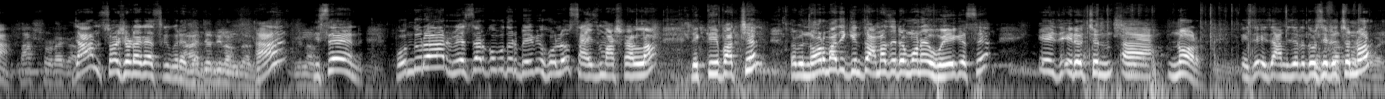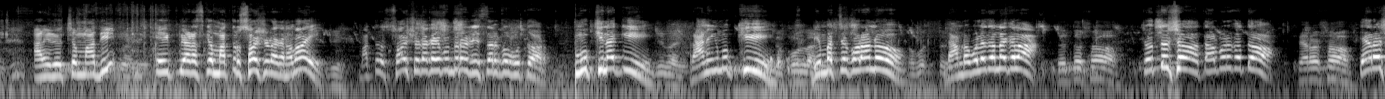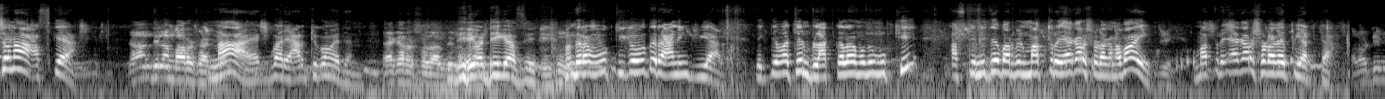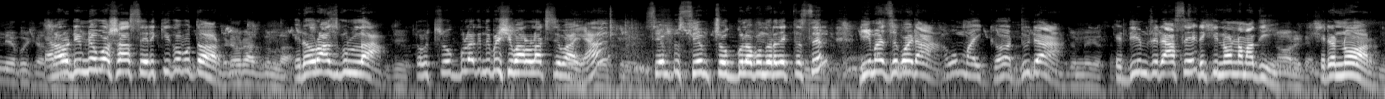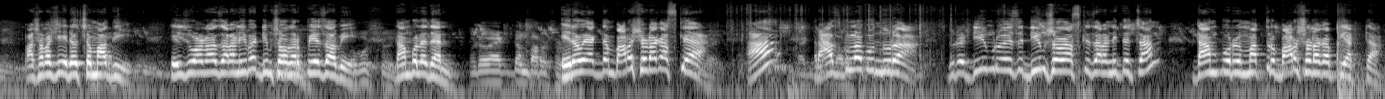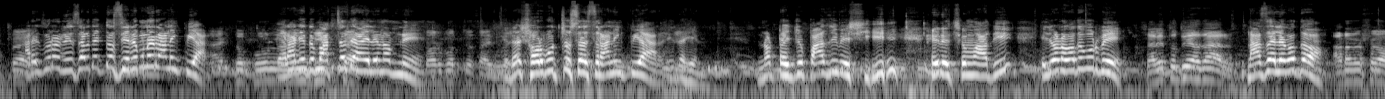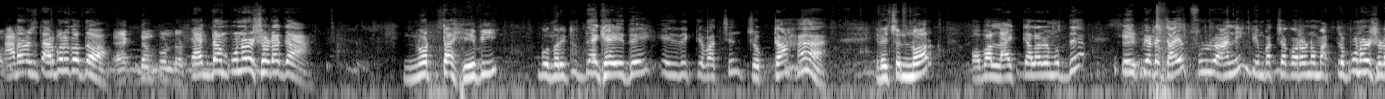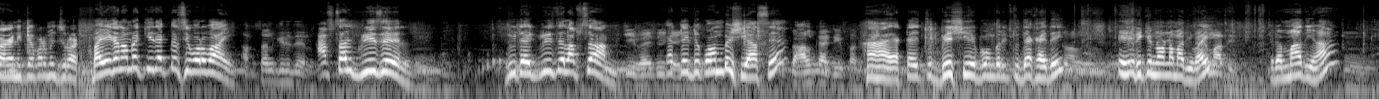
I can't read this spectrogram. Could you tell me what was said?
আজকে করে দেন। আচ্ছা দিলাম হ্যাঁ। দিছেন? বন্ধুরা রেসার কবুতর বেবি হলেও সাইজ মার্শাল্লাহ দেখতেই পাচ্ছেন। তবে নর্মালি কিন্তু আমার যেটা মনে হয়ে গেছে এই যে এটা হচ্ছে নর। এই যে এই যে আমি যেটা ধরছি এটা হচ্ছে নর আর এটা হচ্ছে মাদি। এই পেয়ার আজকে মাত্র ছয়শো টাকা না ভাই? মাত্র ছয়শো টাকায় বন্ধুরা রেসার কবুতর। মুখী নাকি? রানিং মুখী। ডিম বাচ্চা করানো। দামটা বলে দেন না গেলা। চোদ্দশো। চোদ্দশো তারপরে কত? তেরোশো। না আজকে। না একবারে আর একটু দেন। এবার ঠিক আছে। বন্ধুরা মুখ কি করব তো রানিং পিয়ার দেখতে পাচ্ছেন ব্ল্যাক কালার মতো মুখী। আজকে নিতে পারবেন মাত্র এগারোশো টাকা না ভাই? মাত্র এগারোশো টাকায় পিয়ারটা। ডিম নিয়ে বসে আছে এরাও ডিম নিয়ে বসা আছে এটা কি কবুতর? এটাও রাসগোল্লা। এটাও রাসগুল্লা। জি। তবে চোখগুলো কিন্তু বেশি ভালো লাগছে ভাই হ্যাঁ? সেম টু সেম চোখগুলো বন্ধুরা দেখতেছেন। ডিম আছে কয়টা? ও মাই গড দুইটা। এই ডিম যেটা আছে এটা কি নর না মাদি? এটা। নর। পাশাপাশি এটা হচ্ছে মাদি। এই জোড়াটা যারা নিবে ডিম সহকার পেয়ে যাবে। দাম বলে দেন। ওটাও একদম বারোশো এটাও একদম বারোশো টাকা আজকে। হ্যাঁ? রাসগুলা বন্ধুরা দুটো ডিম রয়েছে। ডিম সহ আজকে যারা নিতে চান দাম পড়বে মাত্র বারোশো টাকা পিয়ারটা। আরেক জোড়া রেসার দেখতেছি এটা মনে রানিং পিয়ার এর আগে তো বাচ্চা দেখাইলেন আপনি। এটা সর্বোচ্চ সাইজ রানিং পিয়ার এই দেখেন নটটা একটু পাঁচই বেশি। এটা হচ্ছে মাদি। এই জোড়া কত পড়বে? না চাইলে কত? আঠারোশো। তারপরে কত? একদম পনেরোশো। একদম পনেরোশো টাকা। নোটটা হেভি বন্ধুরা একটু দেখাই দেই। এই দেখতে পাচ্ছেন চোখটা হ্যাঁ? এটা হচ্ছে নর ওভার লাইট কালারের মধ্যে। এই পেটে যাই হোক ফুল রানিং ডিম বাচ্চা করানো মাত্র পনেরোশো টাকা নিতে পারবেন জোড়াট। ভাই এখানে আমরা কি দেখতেছি বড় ভাই? আফসান গ্রিজেল। দুইটাই গ্রিজেল আফসান। একটা একটু কম বেশি আছে। হ্যাঁ হ্যাঁ একটা একটু বেশি বন্ধুরা একটু দেখাই দেই। এই এটা কি নর্না মাদি ভাই? এটা মাদি। না?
